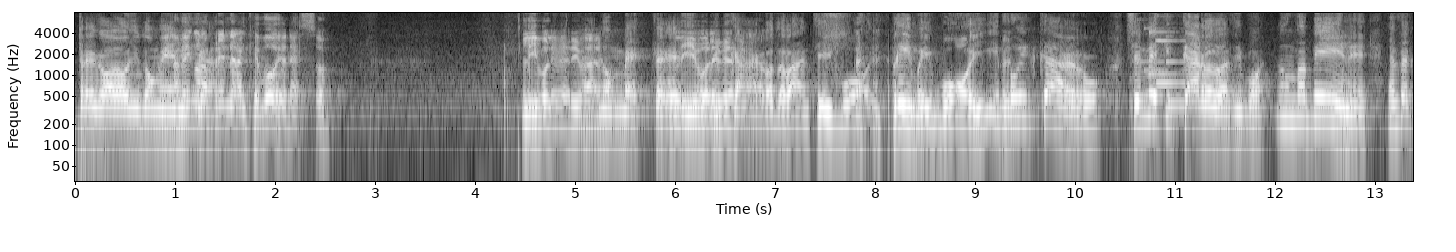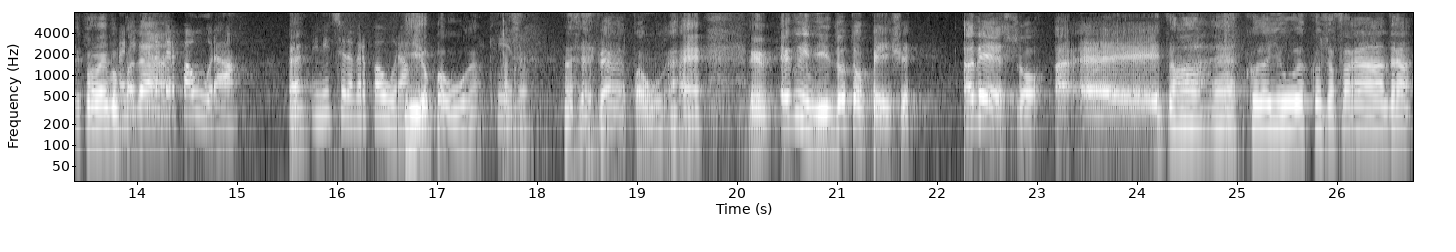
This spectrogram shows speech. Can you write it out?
tre gol ogni Ma domenica. vengono a prendere anche voi adesso? Lì volevi arrivare. non mettere il arrivare. carro davanti ai buoi. Prima i buoi e poi il carro. Se metti il carro davanti ai buoi non va bene. È un vecchio proverbio Ma inizia ad aver padano. paura? Eh? Inizia ad aver paura? Io ho paura. Chiedo. Devi avere paura. eh. E, e quindi il dottor Pesce adesso, eh, ah, ecco la Juve, cosa farà? Andrà.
